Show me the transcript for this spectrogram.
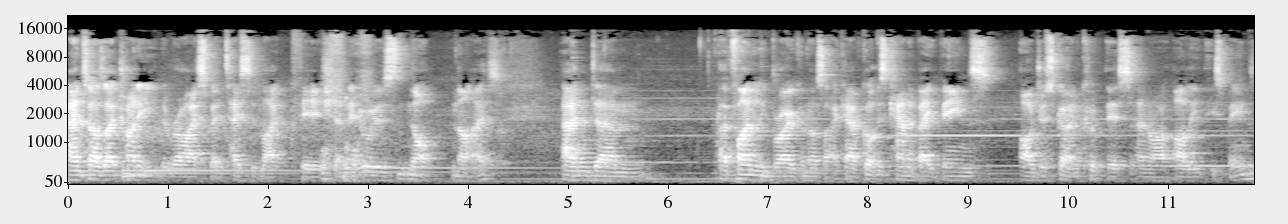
And so I was like trying to eat the rice but it tasted like fish and it was not nice. And um, I finally broke and I was like, okay, I've got this can of baked beans. I'll just go and cook this and I'll, I'll eat these beans.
